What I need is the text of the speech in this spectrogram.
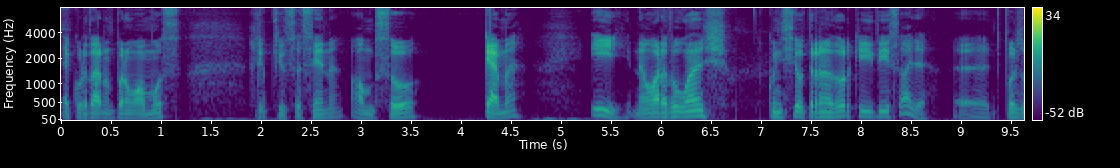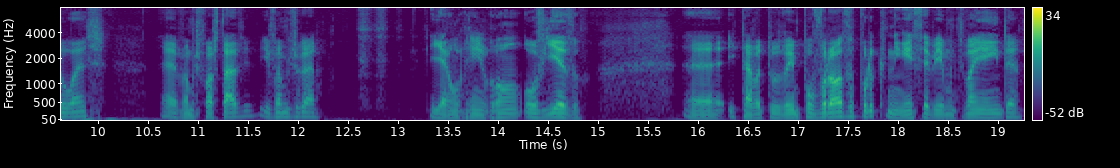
acordaram para um almoço, repetiu-se a cena, almoçou, cama, e na hora do lanche conheceu o treinador que disse, olha, eh, depois do lanche eh, vamos para o estádio e vamos jogar. E era um Rinron Oviedo. Eh, e estava tudo em polvorosa porque ninguém sabia muito bem ainda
